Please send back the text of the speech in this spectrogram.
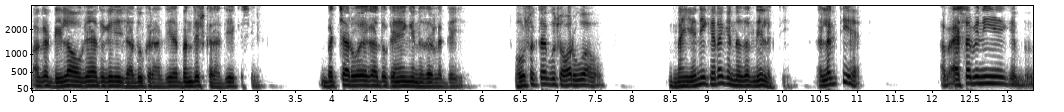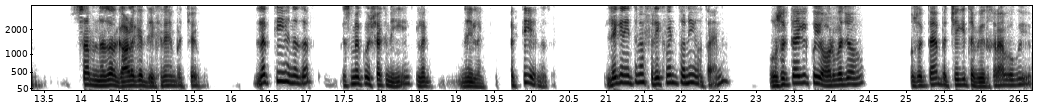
اگر ڈھیلا ہو گیا تو کہ جی جادو کرا دیا، بندش کرا دی کسی نے۔ بچہ روئے گا تو کہیں گے نظر لگ گئی۔ ہو سکتا ہے کچھ اور ہوا ہو۔ میں یہ نہیں کہہ رہا کہ نظر نہیں لگتی۔ لگتی ہے۔ اب ایسا بھی نہیں ہے کہ سب نظر گاڑ کے دیکھ رہے ہیں بچے کو۔ لگتی ہے نظر۔ اس میں کوئی شک نہیں ہے لگ نہیں لگتی۔ لگتی ہے نظر۔ لیکن اتنا فریکوینٹ تو نہیں ہوتا ہے نا۔ ہو سکتا ہے کہ کوئی اور وجہ ہو۔ ہو سکتا ہے بچے کی طبیعت خراب ہو گئی ہو۔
